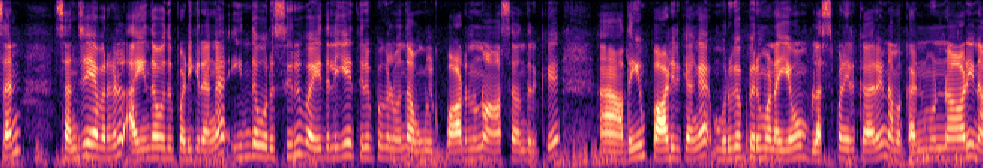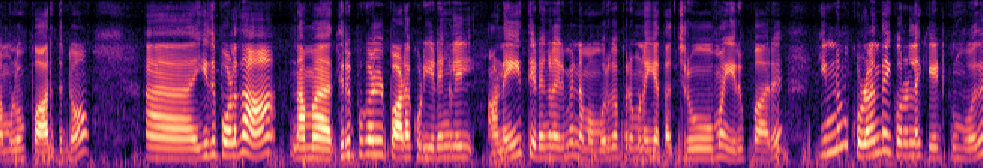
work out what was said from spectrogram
சன் சஞ்சய் அவர்கள் ஐந்தாவது படிக்கிறாங்க. இந்த ஒரு சிறு வயதிலேயே திருப்புகள் வந்து அவங்களுக்கு பாடணும்னு ஆசை வந்திருக்கு. அதையும் பாடியிருக்காங்க. முருகப்பெருமனையும் ப்ளஸ் பண்ணியிருக்காரு. நம்ம கண் முன்னாடி நம்மளும் பார்த்துட்டோம். இது போல தான் நம்ம திருப்புகள் பாடக்கூடிய இடங்களில் அனைத்து இடங்களிலுமே நம்ம முருகப்பெருமனையா தத்ரூபமாக இருப்பார். இன்னும் குழந்தை குரலை கேட்கும்போது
